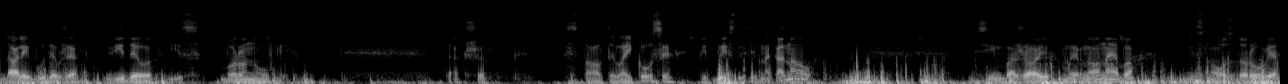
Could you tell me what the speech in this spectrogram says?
Далі буде вже відео із бороновки. Так що Ставте лайкоси, підписуйтесь на канал. Всім бажаю мирного неба, міцного здоров'я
